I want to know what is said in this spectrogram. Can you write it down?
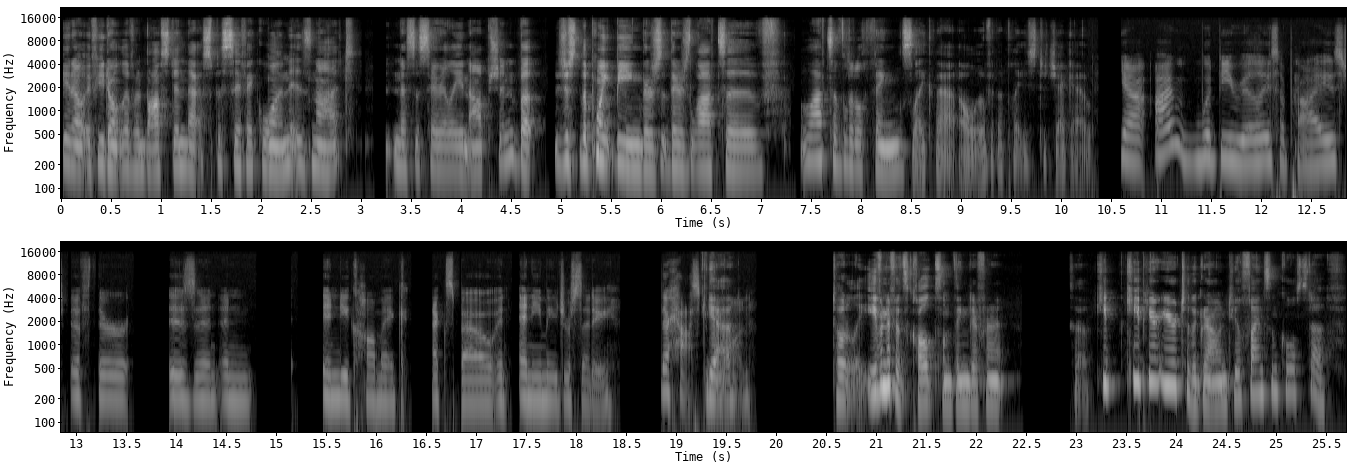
you know if you don't live in boston that specific one is not necessarily an option but just the point being there's there's lots of lots of little things like that all over the place to check out Yeah, I would be really surprised if there isn't an indie comic expo in any major city. There has to Yeah. be one. totally even if it's called something different so keep keep your ear to the ground you'll find some cool stuff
